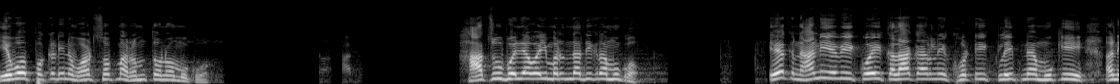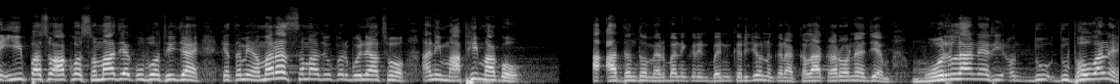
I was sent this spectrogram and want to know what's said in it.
એવો પકડીને વોટ્સઅપમાં રમતો ન મૂકવો. સાચું બોલ્યા હોય એ મરદના દીકરા મૂકો. એક નાની એવી કોઈ કલાકારની ખોટી ક્લિપને મૂકી અને એ પાછો આખો સમાજ એક ઊભો થઈ જાય કે તમે અમારા જ સમાજ ઉપર બોલ્યા છો, આની માફી માગો. આ ધંધો મહેરબાની કરીને બંધ કરજો ને આ કલાકારોને જેમ મોરલાને દુભવવાને,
